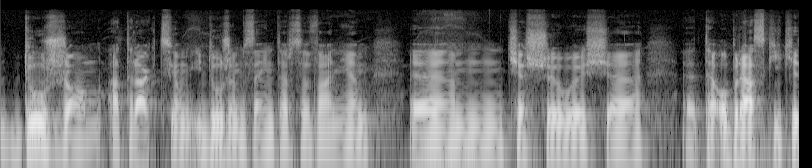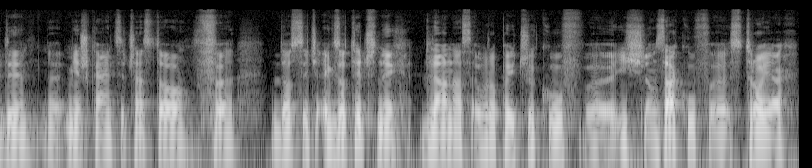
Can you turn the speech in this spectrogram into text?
dużą atrakcją i dużym zainteresowaniem cieszyły się e, te obrazki, kiedy e, mieszkańcy często w dosyć egzotycznych dla nas, Europejczyków e, i Ślązaków, strojach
